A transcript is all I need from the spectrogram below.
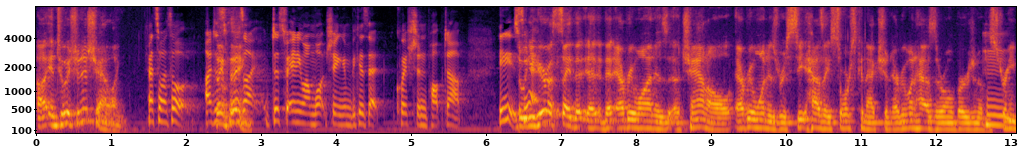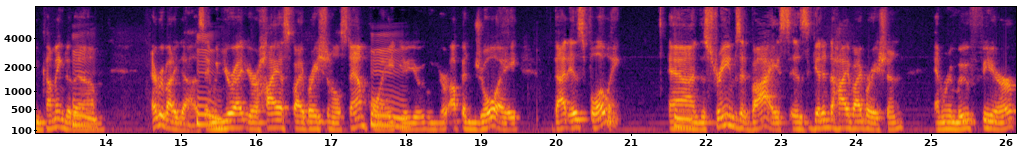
Uh, intuition is channeling. That's what I thought. I just was like, just for anyone watching, and because that question popped up, it is. So when yeah. you hear us say that uh, that everyone is a channel, everyone is rece- has a source connection. Everyone has their own version of the hmm. stream coming to hmm. them. Everybody does. And when hmm. you're at your highest vibrational standpoint, you, you're, you're up in joy, that is flowing. And the stream's advice is get into high vibration and remove fear,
